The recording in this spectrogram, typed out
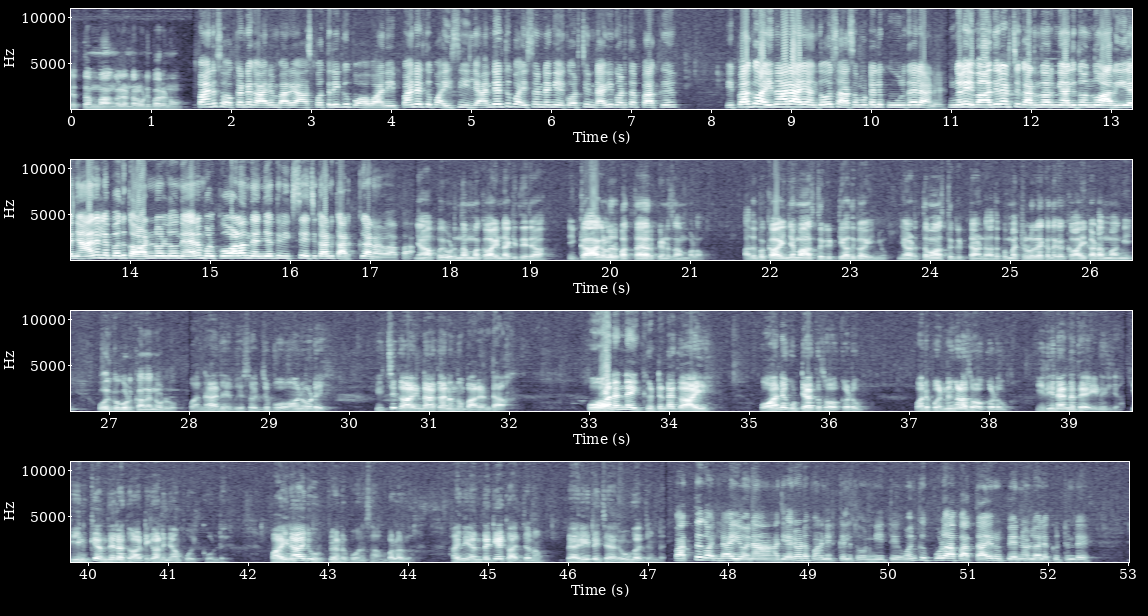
ഇപ്പാന്റെ സോക്കന്റെ കൂടി പറയണു? ഇപ്പാന്റെ സോക്കന്റെ കാര്യം പറയാം. ആസ്പത്രിക്ക് പോവാൻ ഇപ്പാന്റെ അടുത്ത് പൈസ ഇല്ല എന്റെ അടുത്ത് പൈസ ഉണ്ടെങ്കിൽ കുറച്ച് ഉണ്ടാക്കി കൊടുത്ത ഇപ്പാക്ക് വൈകുന്നേരമായ എന്തോ ഒരു ശ്വാസമുട്ടൽ കൂടുതലാണ്. നിങ്ങളെ ഈ വാതിലടച്ച് കടന്നുറങ്ങിയാൽ ഇതൊന്നും അറിയില്ല. ഞാനല്ല ഇപ്പൊ അത് കാണുന്നുള്ളൂ. നേരം പൊൾക്കോളം നെഞ്ഞത്ത് വിക്സ് വെച്ച് കാണി കടക്കുകയാണ് വാപ്പ. ഞാൻ ഇപ്പൊ ഇവിടുന്ന് അമ്മ കായ് ഉണ്ടാക്കി തരാ. ഇക്കാകെയുള്ള ഒരു പത്തായിരം ഉറുപ്പ്യാണ് ശമ്പളം. അതിപ്പോ കഴിഞ്ഞ മാസത്ത് കിട്ടി അത് കഴിഞ്ഞു. ഇനി അടുത്ത മാസത്ത് കിട്ടാണ്ട് അതിപ്പോ മറ്റുള്ളവരേക്കെന്നൊക്കെ കായ് കടം വാങ്ങി ഓർക്ക് കൊടുക്കാൻ തന്നെ ഉള്ളൂ. പൊന്നാനെ ഓനോടെ ഇച്ച് കായ് ഉണ്ടാക്കാനൊന്നും പറയണ്ട. ഓനെന്നെ കിട്ടേണ്ട കായ് ഓന്റെ കുട്ടികൾക്ക് സോക്കടും. ഓന്റെ പെണ്ണുങ്ങളെ സോക്കടും. ഇതിനെന്നെ തേയണില്ല. എനിക്ക് എന്തെങ്കിലും കാട്ടിക്കാണ് ഞാൻ പോയിക്കൊണ്ട്. പതിനായിരം ഉറുപ്പ്യാണ് ഇപ്പോൾ ഓന് ശമ്പളമുള്ളത്. അതിന് എന്തൊക്കെയാ കജ്ജണം? പെരീത്തെ ചെലവും കജ്ജണ്ടേ. പത്ത് കൊല്ലായി ഓൻ അജയരോടെ പണിയെടുക്കൽ തുടങ്ങിയിട്ട്. ഓനക്ക് ഇപ്പോഴും ആ പത്തായിരം റുപ്യ തന്നെ ഉള്ളപോലെ കിട്ടുന്നുണ്ട്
